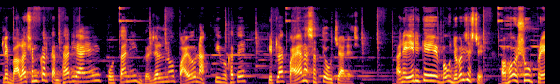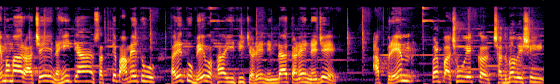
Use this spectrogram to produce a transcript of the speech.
એટલે બાલાશંકર કંથારિયાએ પોતાની ગઝલનો પાયો નાખતી વખતે કેટલાક પાયાના સત્યો ઉચ્ચાર્યા છે. અને એ રીતે બહુ જબરજસ્ત છે. અહો, શું પ્રેમમાં રાચે નહીં ત્યાં? સત્ય પામે તું? અરે, તું બે વફાઈથી ચડે, નિંદા તણે નેજે. આ પ્રેમ પણ પાછું એક છદ્મવેશી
